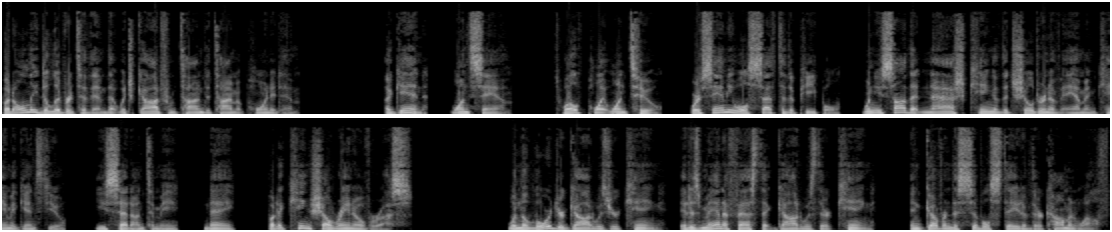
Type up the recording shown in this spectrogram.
but only delivered to them that which God from time to time appointed him. Again, 1 Sam 12.12, where Samuel saith to the people, When you saw that Nahash king of the children of Ammon came against you, ye said unto me, Nay, but a king shall reign over us. When the Lord your God was your king, it is manifest that God was their king, and governed the civil state of their commonwealth.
